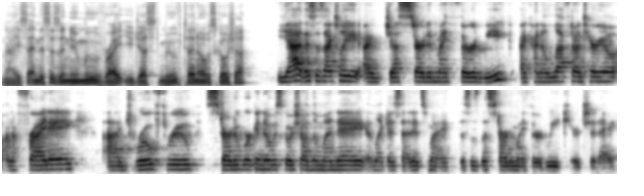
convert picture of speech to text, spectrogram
Nice. And this is a new move, right? You just moved to Nova Scotia? Yeah, this is actually, I've just started my third week. I kind of left Ontario on a Friday, uh, drove through, started work in Nova Scotia on the Monday. And like I said, it's my, this is the start of my third week here today.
